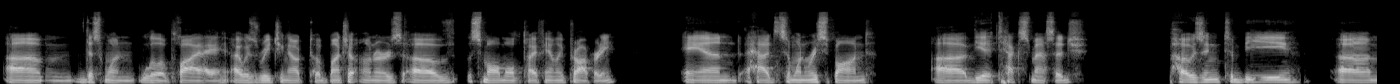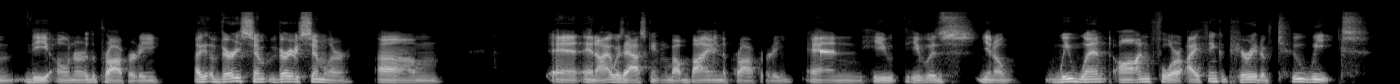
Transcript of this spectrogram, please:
um, this one will apply. I was reaching out to a bunch of owners of small multifamily property and had someone respond uh, via text message posing to be um, the owner of the property. Uh, very sim- very similar. Um, and, and I was asking about buying the property, and he he was, you know, we went on for I think a period of two weeks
